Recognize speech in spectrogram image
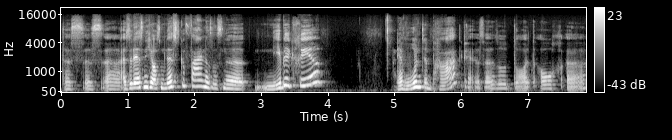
Das ist, äh, also der ist nicht aus dem Nest gefallen, das ist eine Nebelkrähe. Der wohnt im Park, der ist also dort auch äh,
